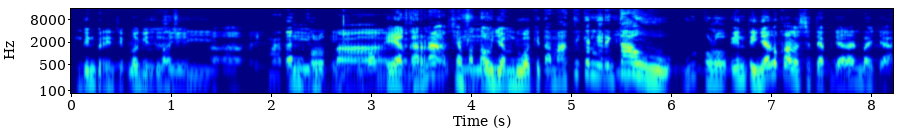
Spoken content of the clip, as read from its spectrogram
Mungkin prinsip lo gitu pasti. sih. Kan kalau kayak gitu kan, Iya karena siapa tahu jam 2 kita mati kan gak ada yang tahu. Kalau intinya lo kalau setiap jalan baca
